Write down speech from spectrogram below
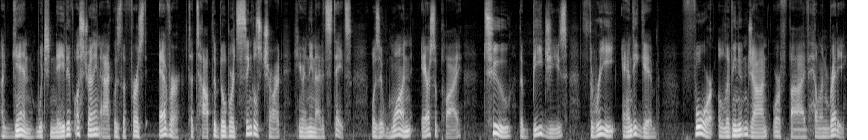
Again, which native Australian act was the first ever to top the Billboard singles chart here in the United States? Was it one, Air Supply, two, the Bee Gees, three, Andy Gibb, four, Olivia Newton John, or five, Helen Reddy?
